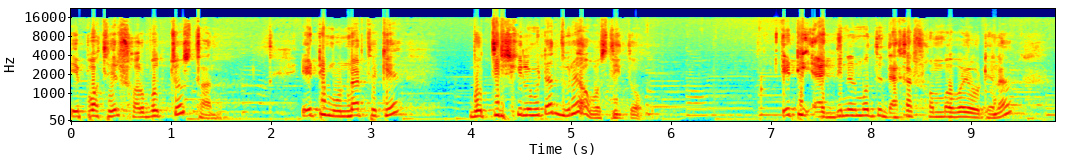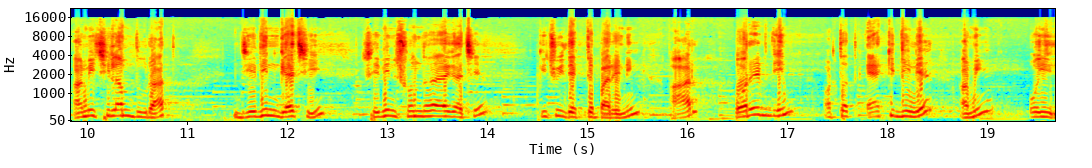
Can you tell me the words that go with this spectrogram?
এ পথের সর্বোচ্চ স্থান। এটি মুন্নার থেকে বত্রিশ কিলোমিটার দূরে অবস্থিত। এটি একদিনের মধ্যে দেখা সম্ভব হয়ে ওঠে না। আমি ছিলাম দুরাত যেদিন গেছি, সেদিন সন্ধ্যা হয়ে গেছে, কিছুই দেখতে পারিনি। আর পরের দিন, অর্থাৎ একই দিনে, আমি ওই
